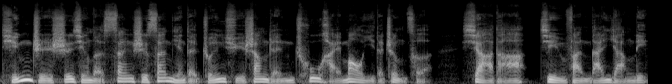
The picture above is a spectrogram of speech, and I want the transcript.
停止实行了三十三年的准许商人出海贸易的政策，下达禁犯南洋令，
